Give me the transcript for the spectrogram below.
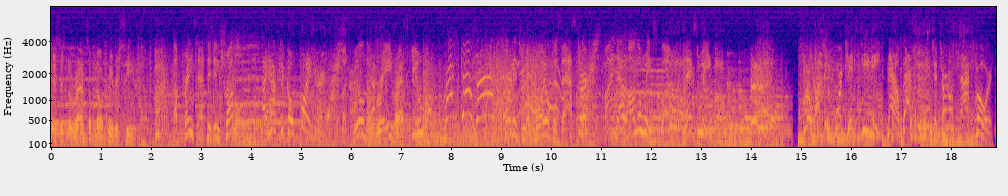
This is the ransom note we received. A princess is in trouble. I have to go find her. But will the brave rescue Let's go, girls! turn into a royal disaster? Find out on the Winx Club next week. You're watching 4Kids TV. Now back to Ninja Turtles Fast Forward.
